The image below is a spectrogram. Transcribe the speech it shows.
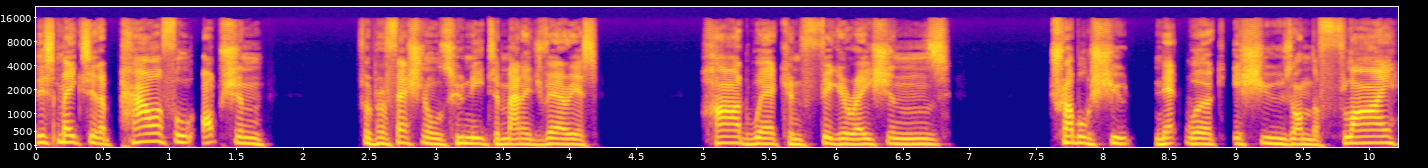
This makes it a powerful option for professionals who need to manage various hardware configurations, troubleshoot network issues on the fly,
